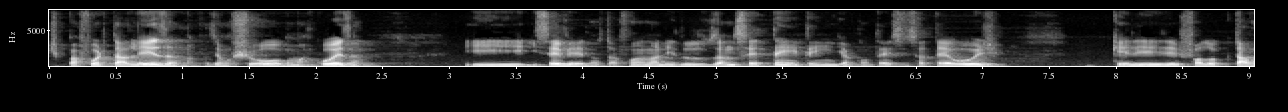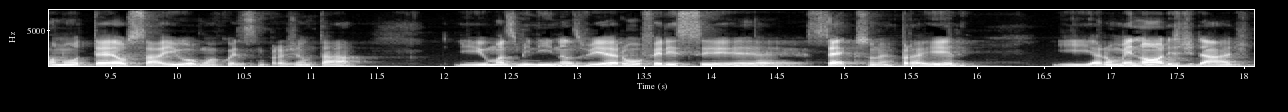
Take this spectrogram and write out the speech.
tipo, Fortaleza para fazer um show alguma coisa. E, e você vê nós tá falando ali dos anos 70 hein, e acontece isso até hoje. Que ele falou que estava no hotel saiu alguma coisa assim para jantar e umas meninas vieram oferecer é, sexo, né, para ele, e eram menores de idade.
